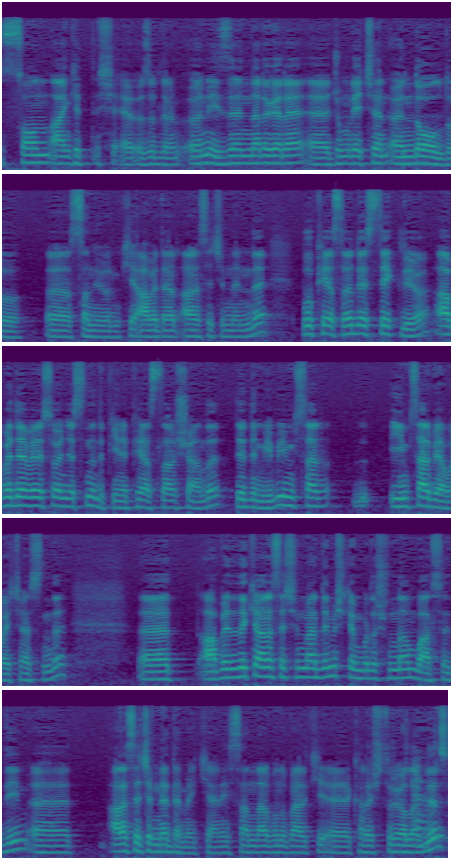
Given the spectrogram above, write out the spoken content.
son anket şey, e, özür dilerim ön izlenimlere göre e, Cumhuriyetçilerin önde olduğu e, sanıyorum ki ABD ara seçimlerinde bu piyasaları destekliyor. ABD verisi öncesinde de yine piyasalar şu anda dediğim gibi iyimser, iyimser bir hava içerisinde. E, ABD'deki ara seçimler demişken burada şundan bahsedeyim. E, ara seçim ne demek yani insanlar bunu belki e, karıştırıyor olabilir. Evet.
